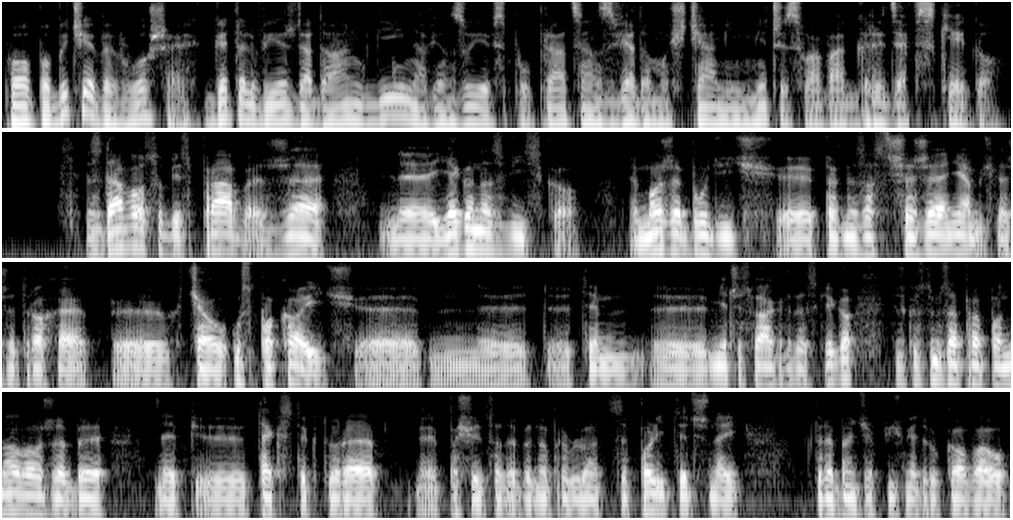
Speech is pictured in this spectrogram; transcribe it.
Po pobycie we Włoszech Gettel wyjeżdża do Anglii i nawiązuje współpracę z wiadomościami Mieczysława Grydzewskiego. Zdawał sobie sprawę, że e, jego nazwisko może budzić e, pewne zastrzeżenia. Myślę, że trochę e, chciał uspokoić tym Mieczysława Grydzewskiego. W związku z tym zaproponował, żeby teksty, które poświęcone będą problematyce politycznej, które będzie w piśmie drukował,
